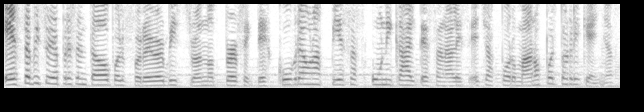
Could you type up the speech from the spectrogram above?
Este episodio es presentado por Forever Bistro Not Perfect. Descubra unas piezas únicas artesanales hechas por manos puertorriqueñas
